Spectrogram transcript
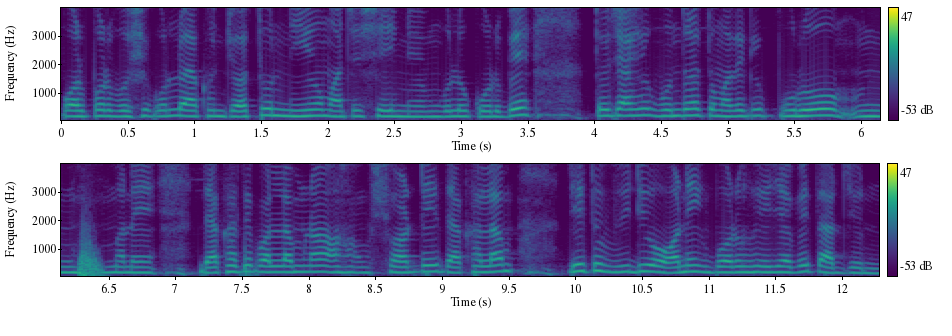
পরপর বসে পড়ল। এখন যত নিয়ম আছে, সেই নিয়মগুলো করবে। তো যাই হোক বন্ধুরা, তোমাদেরকে পুরো মানে দেখাতে পারলাম না, শর্টে দেখালাম। যেহেতু ভিডিও অনেক বড় হয়ে যাবে, তার জন্য।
